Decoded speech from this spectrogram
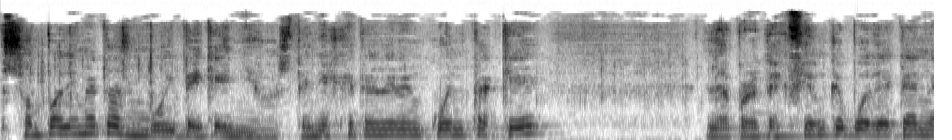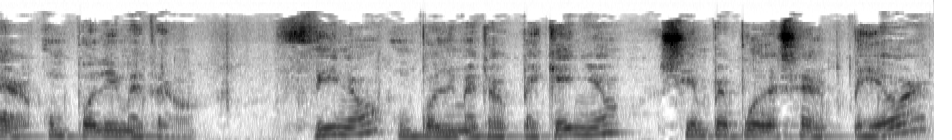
son polímetros muy pequeños. Tenéis que tener en cuenta que la protección que puede tener un polímetro fino, un polímetro pequeño, siempre puede ser peor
